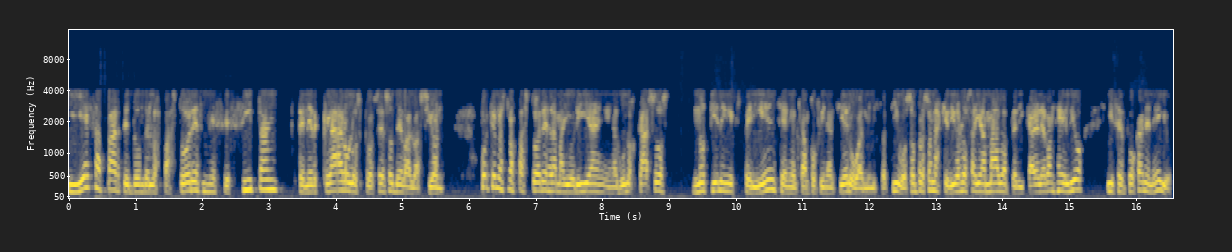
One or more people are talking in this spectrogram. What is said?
Y esa parte donde los pastores necesitan tener claro los procesos de evaluación, porque nuestros pastores, la mayoría en algunos casos, no tienen experiencia en el campo financiero o administrativo. Son personas que Dios los ha llamado a predicar el Evangelio y se enfocan en ello,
